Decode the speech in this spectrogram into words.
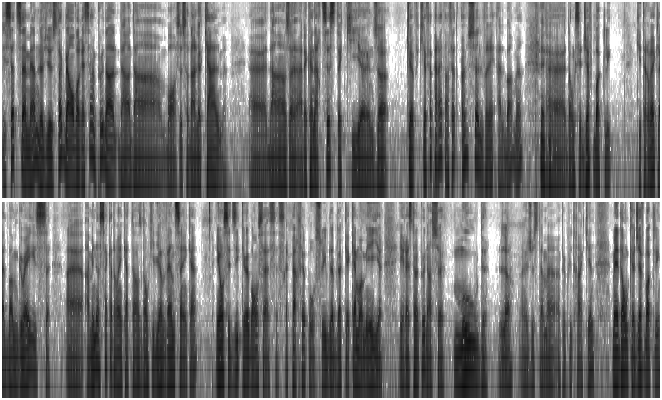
et cette semaine, le vieux stock, ben, on va rester un peu dans, dans, dans- bon, ça, dans le calme, euh, dans un- avec un artiste qui euh, nous a qui, a qui a fait paraître en fait un seul vrai album. hein. Euh, donc c'est Jeff Buckley qui est arrivé avec l'album Grace en 1994, donc il y a 25 ans. Et on s'est dit que bon, ça, ça serait parfait pour suivre le bloc Camomille et rester un peu dans ce mood-là, euh, justement, un peu plus tranquille. Mais donc, Jeff Buckley,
